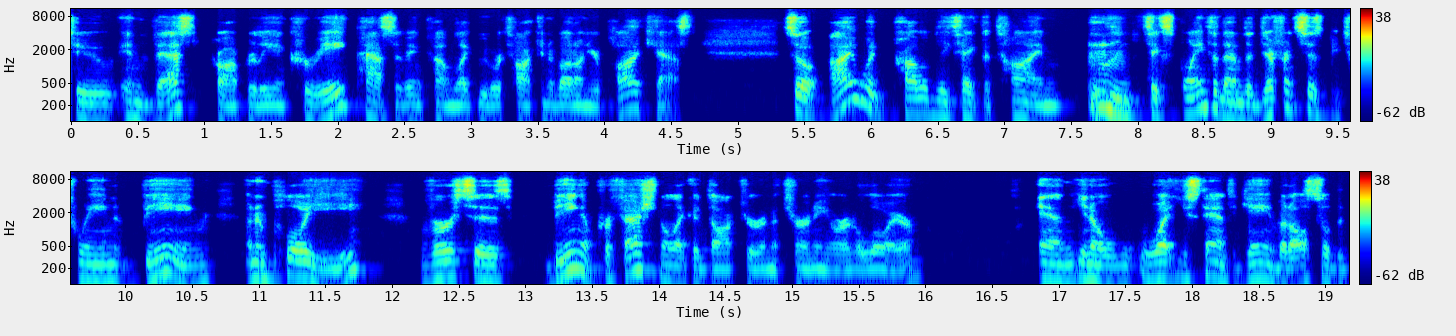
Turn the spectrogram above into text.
to invest properly and create passive income like we were talking about on your podcast. So I would probably take the time to explain to them the differences between being an employee versus being a professional like a doctor, an attorney, or a lawyer, and you know what you stand to gain, but also the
